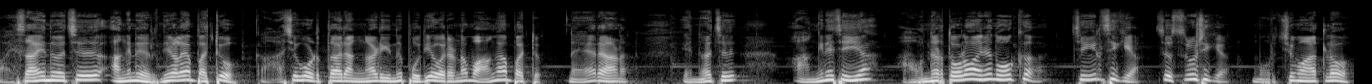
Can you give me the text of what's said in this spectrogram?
വയസ്സായെന്ന് വെച്ച് അങ്ങനെ എറിഞ്ഞു കളയാൻ പറ്റുമോ കാശ് കൊടുത്താൽ അങ്ങാടി നിന്ന് പുതിയ ഒരെണ്ണം വാങ്ങാൻ പറ്റും. നേരാണ്. എന്ന് വെച്ച് അങ്ങനെ ചെയ്യുക ആവുന്നിടത്തോളം അതിനെ നോക്കുക ചികിത്സിക്കുക ശുശ്രൂഷിക്കുക. മുറിച്ചു മാറ്റലോ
